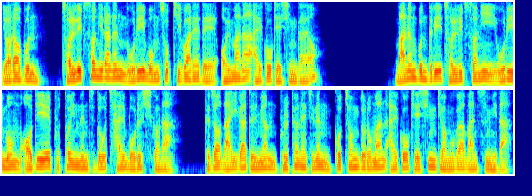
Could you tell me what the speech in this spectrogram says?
여러분, 전립선이라는 우리 몸속 기관에 대해 얼마나 알고 계신가요? 많은 분들이 전립선이 우리 몸 어디에 붙어 있는지도 잘 모르시거나 그저 나이가 들면 불편해지는 곳 정도로만 알고 계신 경우가 많습니다.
